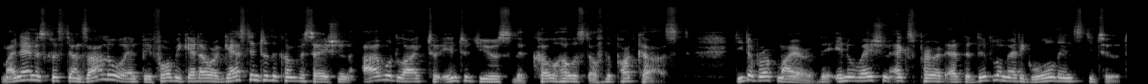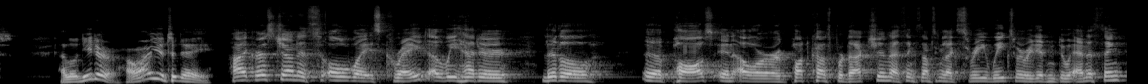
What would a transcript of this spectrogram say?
My name is Christian Salo, and before we get our guest into the conversation, I would like to introduce the co host of the podcast, Dieter Brockmeyer, the innovation expert at the Diplomatic World Institute. Hello, Dieter. How are you today? Hi, Christian. It's always great. Uh, we had a little uh, pause in our podcast production. I think something like three weeks where we didn't do anything.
